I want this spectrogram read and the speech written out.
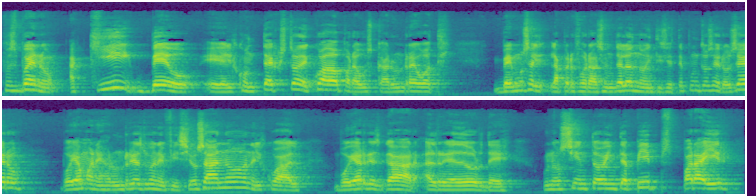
pues bueno, aquí veo el contexto adecuado para buscar un rebote. Vemos la perforación de los 97.00, voy a manejar un riesgo-beneficio sano en el cual voy a arriesgar alrededor de unos 120 pips para ir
